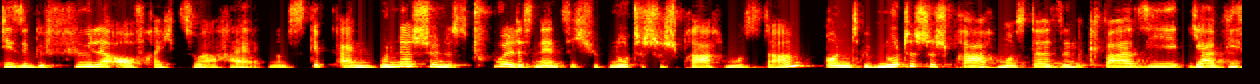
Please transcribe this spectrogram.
diese Gefühle aufrechtzuerhalten. Und es gibt ein wunderschönes Tool, das nennt sich hypnotische Sprachmuster. Und hypnotische Sprachmuster sind quasi, ja, wie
